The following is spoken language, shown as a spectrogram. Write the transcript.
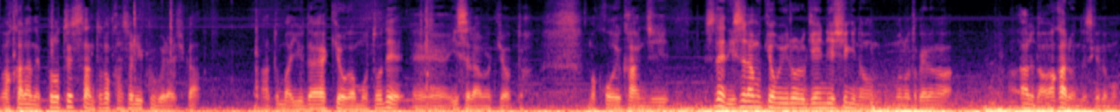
分からない。プロテスタントとカソリックぐらいしかあとまあユダヤ教が元で、えー、イスラム教と、まあ、こういう感じ。すですねイスラム教もいろいろ原理主義のものとかいろいろあるのは分かるんですけども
